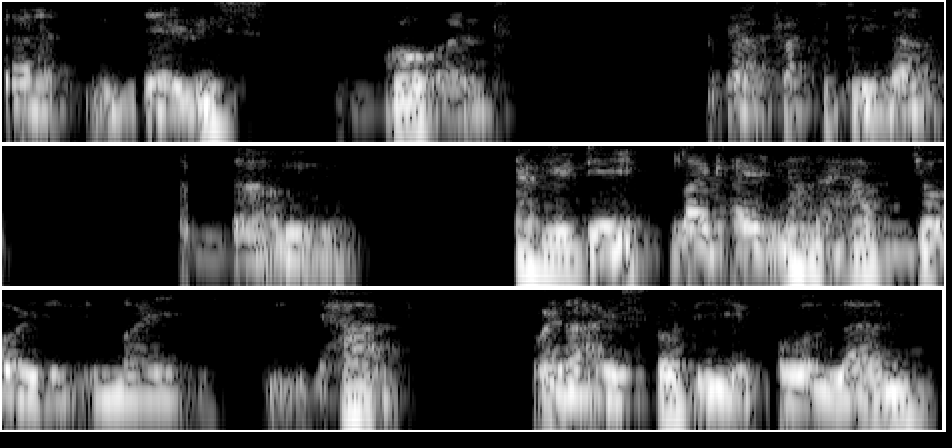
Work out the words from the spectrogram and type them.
that there is God, yeah, practically now. And um, every day, like I now I have joy in my heart when I study or learn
